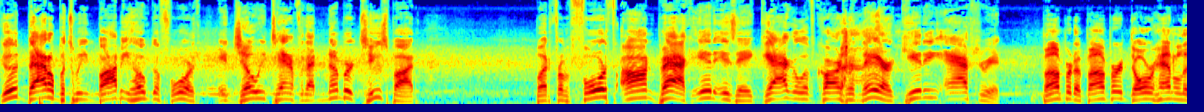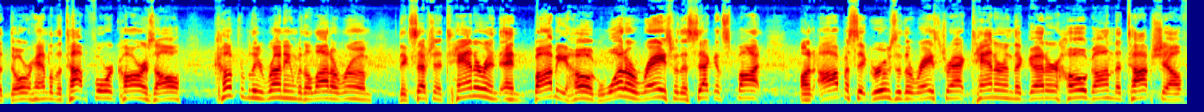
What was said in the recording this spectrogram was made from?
Good battle between Bobby Hogue the fourth and Joey Tanner for that number two spot. But from fourth on back, it is a gaggle of cars, and they are getting after it. Bumper to bumper, door handle to door handle. The top four cars all comfortably running with a lot of room, the exception of Tanner and, and Bobby Hogue. What a race for the second spot on opposite grooves of the racetrack. Tanner in the gutter, Hogue on the top shelf.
